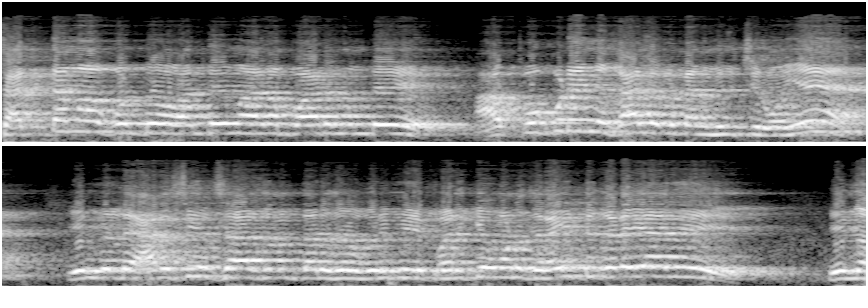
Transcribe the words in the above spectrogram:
சட்டமா கொண்டு வந்தே மாதம் பாடணுண்டு அப்ப கூட எங்க காலை கொண்டாங்க மிதிச்சிருவோம். ஏன்? எங்களுடைய அரசியல் சாசனம் தருகிற உரிமையை பறிக்க உனக்கு ரைட்டு கிடையாது. எங்க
